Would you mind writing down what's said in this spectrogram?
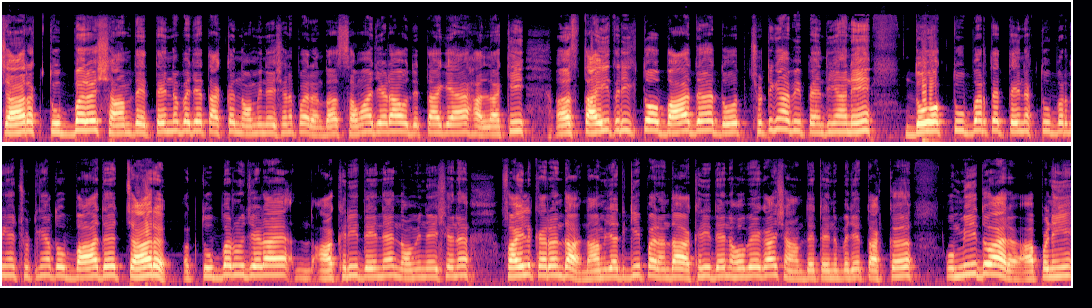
4 ਅਕਤੂਬਰ ਸ਼ਾਮ ਦੇ 3 ਵਜੇ ਤੱਕ ਨੋਮੀਨੇਸ਼ਨ ਭਰਨ ਦਾ ਸਮਾਂ ਜਿਹੜਾ ਉਹ ਦਿੱਤਾ ਗਿਆ ਹੈ। ਹਾਲਾਂਕਿ ਅ, 27 ਤਰੀਕ ਤੋਂ ਬਾਅਦ ਦੋ ਛੁੱਟੀਆਂ ਵੀ ਪੈਂਦੀਆਂ ਨੇ। 2 ਅਕਤੂਬਰ ਤੇ 3 ਅਕਤੂਬਰ ਦੀਆਂ ਛੁੱਟੀਆਂ ਤੋਂ ਬਾਅਦ 4 ਅਕਤੂਬਰ ਨੂੰ ਜਿਹੜਾ ਹੈ ਆਖਰੀ ਦਿਨ ਹੈ ਨੋਮੀਨੇਸ਼ਨ ਫਾਈਲ ਕਰਨ ਦਾ ਨਾਮਜ਼ਦਗੀ ਭਰਨ ਦਾ ਆਖਰੀ ਦਿਨ ਹੋਵੇਗਾ। ਸ਼ਾਮ ਦੇ 3 ਵਜੇ ਤੱਕ ਉਮੀਦਵਾਰ ਆਪਣੀ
